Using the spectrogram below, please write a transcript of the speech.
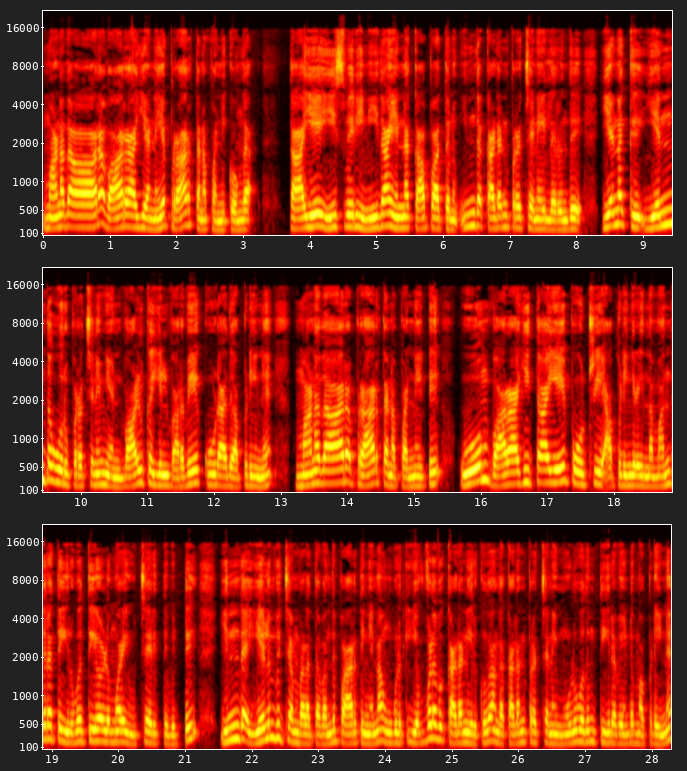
மனதார வாராகி அன்னைய பிரார்த்தனை பண்ணிக்கோங்க. தாயே ஈஸ்வரி நீதான் என்ன காப்பாத்தணும். இந்த கடன் பிரச்சனையிலிருந்து எனக்கு எந்த ஒரு பிரச்சனையும் என் வாழ்க்கையில் வரவே கூடாது அப்படின்னு மனதார பிரார்த்தனை பண்ணிட்டு ஓம் வாராகிதாயே போற்றி அப்படிங்கிற இந்த மந்திரத்தை இருபத்தி ஏழு முறை உச்சரித்து விட்டு இந்த எலும்பு சம்பளத்தை வந்து பார்த்தீங்கன்னா உங்களுக்கு எவ்வளவு கடன் இருக்குதோ அந்த கடன் பிரச்சனை முழுவதும் தீர வேண்டும் அப்படின்னு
